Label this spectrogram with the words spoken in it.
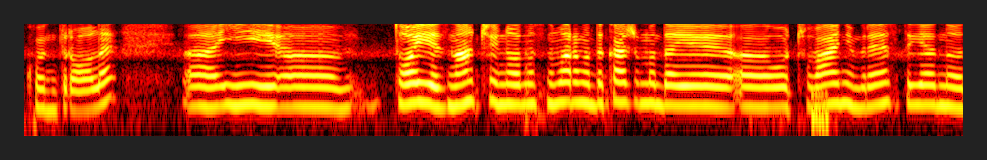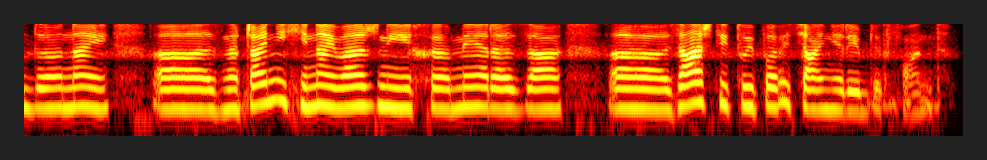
kontrole i to je značajno, odnosno moramo da kažemo da je očuvanje mresta jedno od najznačajnijih i najvažnijih mera za zaštitu i povećanje ribljeg fonda.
